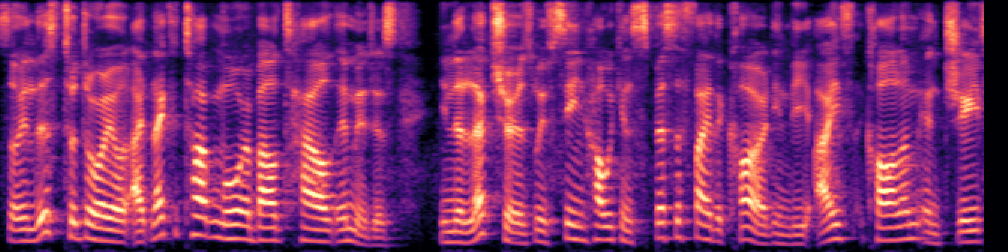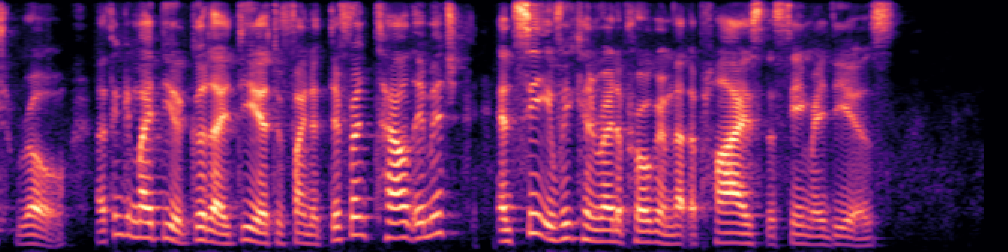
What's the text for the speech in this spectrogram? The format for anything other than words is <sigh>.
So in this tutorial, I'd like to talk more about tiled images. In the lectures, we've seen how we can specify the card in the ith column and jth row. I think it might be a good idea to find a different tiled image and see if we can write a program that applies the same ideas.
